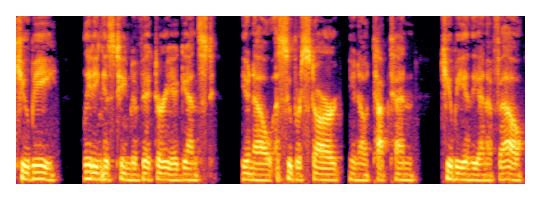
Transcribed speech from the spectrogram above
QB leading his team to victory against, you know, a superstar, you know, top 10 QB in the NFL.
